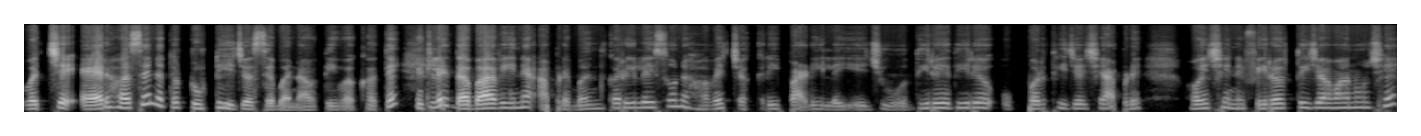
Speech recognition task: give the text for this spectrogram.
વચ્ચે એર હશે ને તો તૂટી જશે બનાવતી વખતે. એટલે દબાવીને આપણે બંધ કરી લઈશું ને હવે ચકરી પાડી લઈએ. જુઓ, ધીરે ધીરે ઉપરથી જે છે, આપણે હોય છે ને, ફેરવતી જવાનું છે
